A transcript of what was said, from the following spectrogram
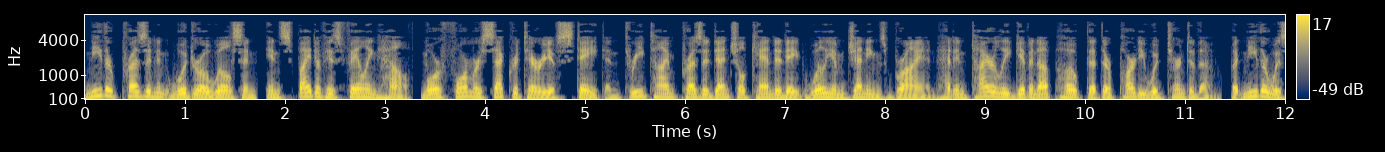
Neither President Woodrow Wilson, in spite of his failing health, nor former Secretary of State and three-time presidential candidate William Jennings Bryan had entirely given up hope that their party would turn to them, but neither was,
